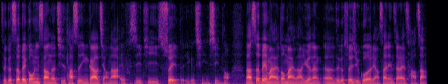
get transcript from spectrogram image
这个设备供应商呢，其实他是应该要缴纳 FCT 税的一个情形，哈。那设备买了都买了，越南呃这个税局过了两三年再来查账，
